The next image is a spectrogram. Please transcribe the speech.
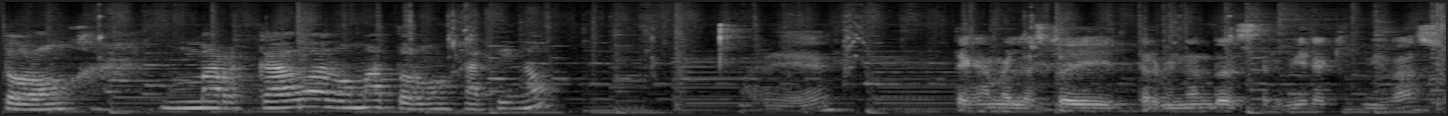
toronja, un marcado aroma toronja, ¿a ti no? A ver, déjame, la estoy terminando de servir aquí en mi vaso.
